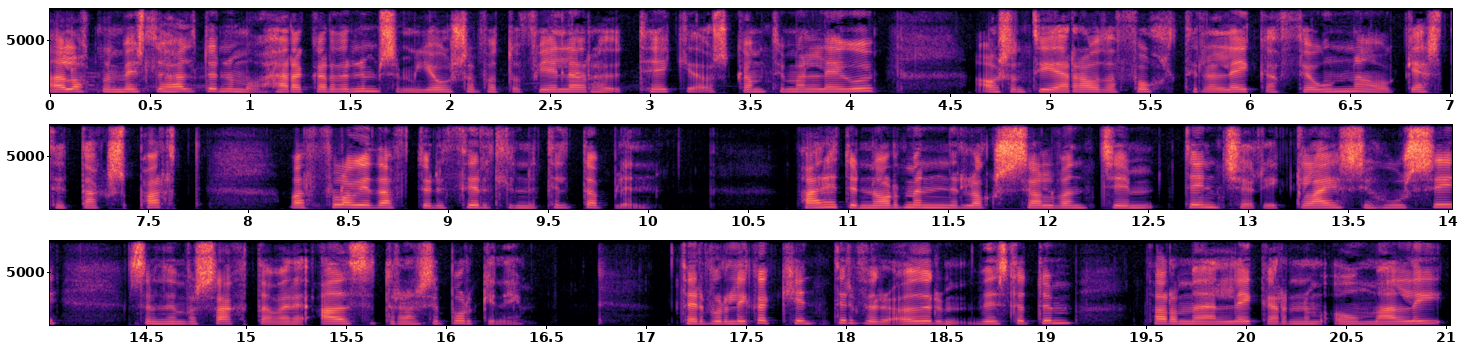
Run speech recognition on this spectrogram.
Að loknum vissluhaldunum og herragarðunum sem Jósafat og félagar hafðu tekið á skamtímanlegu ásamt í að ráða fólk til að leika þjóna og gesti dagspart var flóið aftur í þyrlinu til Dublin. Þar heitur normenninni loks sjálfan Jim Danger í glæsi húsi sem þeim var sagt að veri aðsettur hans í borginni. Þeir voru líka kynntir fyrir öðrum viðstöldum þar á meðan leikarannum O'Malley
